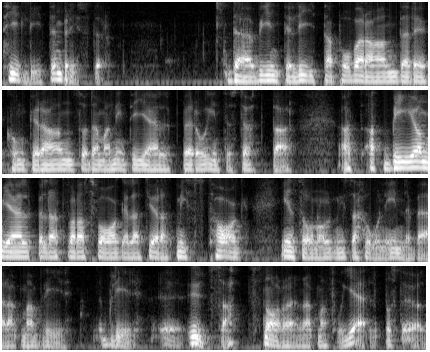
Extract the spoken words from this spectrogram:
tilliten brister. Där vi inte litar på varandra, där det är konkurrens och där man inte hjälper och inte stöttar. Att, att be om hjälp eller att vara svag eller att göra ett misstag i en sån organisation innebär att man blir, blir eh, utsatt snarare än att man får hjälp och stöd.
